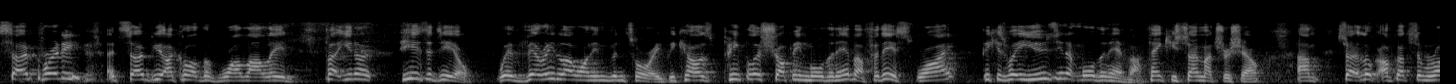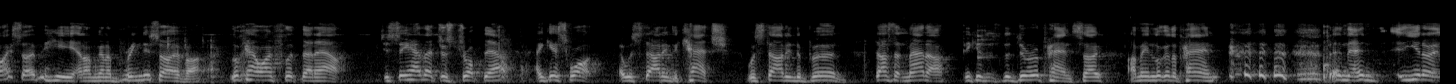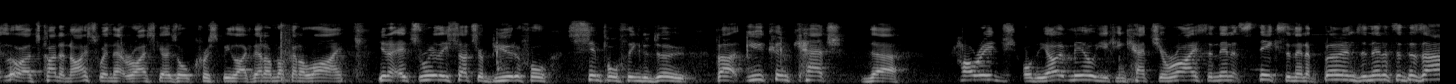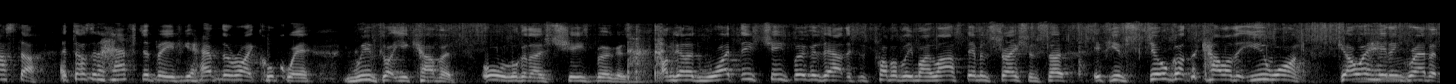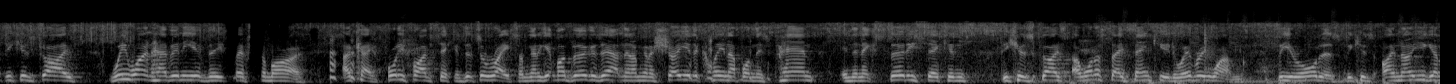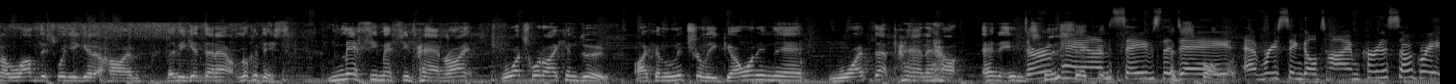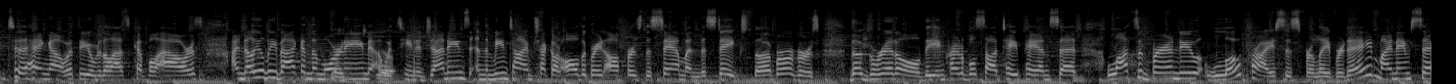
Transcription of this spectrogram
so pretty. It's so beautiful. I call it the voila lid. But, you know, here's the deal. We're very low on inventory because people are shopping more than ever for this. Why? Because we're using it more than ever. Thank you so much, Rochelle. Um, so, look, I've got some rice over here, and I'm going to bring this over. Look how I flipped that out. Do you see how that just dropped out? And guess what? It was starting to catch. Was starting to burn doesn't matter because it's the DuraPan. So, I mean, look at the pan. and then, you know, look, it's kind of nice when that rice goes all crispy like that. I'm not going to lie. You know, it's really such a beautiful, simple thing to do. But you can catch the porridge or the oatmeal, you can catch your rice, and then it sticks, and then it burns, and then it's a disaster. It doesn't have to be if you have the right cookware We've got you covered. Oh, look at those cheeseburgers. I'm going to wipe these cheeseburgers out. This is probably my last demonstration. So if you've still got the color that you want, go ahead and grab it because, guys, we won't have any of these left tomorrow. Okay, 45 seconds. It's a race. I'm going to get my burgers out and then I'm going to show you the cleanup on this pan in the next 30 seconds because, guys, I want to say thank you to everyone for your orders because I know you're going to love this when you get it home. Let me get that out. Look at this messy, messy pan, right? Watch what I can do. I can literally go on in there, wipe that pan out, and in Durapan two seconds, saves the day spotless. every single time. Curtis, so great to hang out with you over the last couple hours. I know you'll be back in the morning Thanks, with Tina Jennings. In the meantime, check out all the great offers, the salmon, the steaks, the burgers, the griddle, the incredible saute pan set. Lots of brand new low prices for Labor Day. My name's Sarah.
